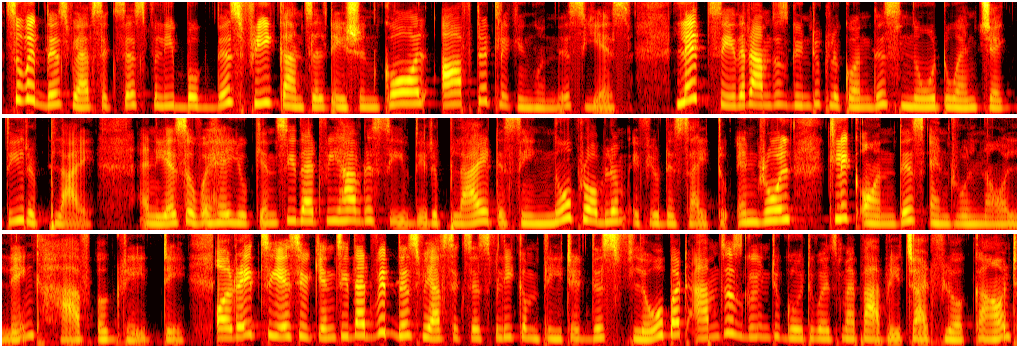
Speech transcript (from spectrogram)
So with this, we have successfully booked this free consultation call after clicking on this yes. Let's say that I'm just going to click on this no to and check the reply. And yes, over here you can see that we have received the reply. It is saying no problem if you decide to enroll. Click on this enroll now link. Have a great day. Alright, so yes, you can see that with this we have successfully completed this flow. But I'm just going to go towards my Pabbly Chatflow account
